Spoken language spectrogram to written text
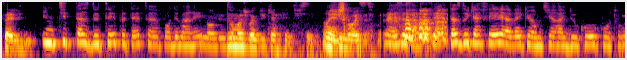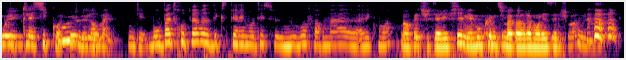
Salut. Une petite tasse de thé peut-être euh, pour démarrer? Non, désolé, moi je bois que du café, tu sais. Ouais, je suis humoriste. Ouais, c'est ça, c'est une tasse de café avec un petit rail de coke ou un truc Oui. classique quoi. Oui, le bon. normal. Ok, bon, pas trop peur d'expérimenter ce nouveau format avec moi. Mais en fait, je suis terrifiée, mais bon, comme tu m'as pas vraiment laissé le choix.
